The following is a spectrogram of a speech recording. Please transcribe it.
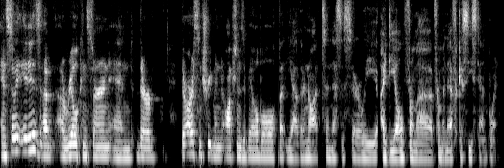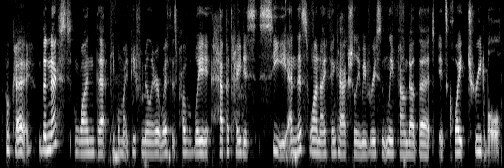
And so it, it is a, a real concern, and there there are some treatment options available, but yeah, they're not necessarily ideal from a from an efficacy standpoint. Okay. The next one that people might be familiar with is probably hepatitis C. And this one, I think actually we've recently found out that it's quite treatable.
